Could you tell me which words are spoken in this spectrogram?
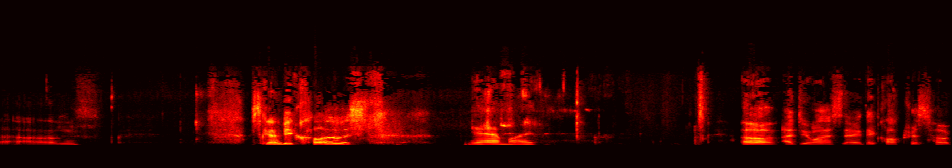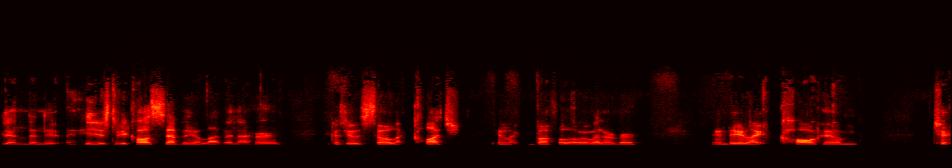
Um, it's going to be close. Yeah, Mike. Uh, I do want to say they call Chris Hogan the new. He used to be called 7-Eleven, I heard, because he was so like clutch in like Buffalo or whatever, and they like call him Chick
